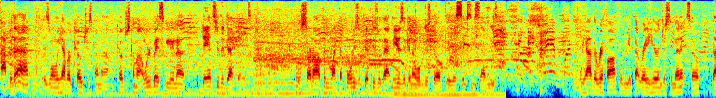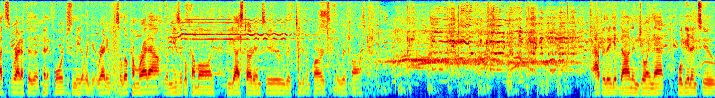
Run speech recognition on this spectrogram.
After that is when we have our coaches come out. Coaches come out, and we're basically gonna dance through the decades. We'll start off in like the 40s or 50s with that music, and then we'll just go up through the 60s, 70s. We have the riff off. We can get that ready here in just a minute. So that's right after the it forward. Just immediately get ready. So they'll come right out. The music will come on. You guys start into the two different parts of the riff off. After they get done enjoying that, we'll get into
